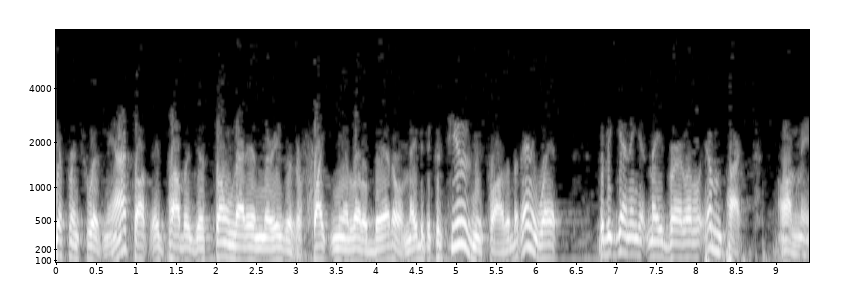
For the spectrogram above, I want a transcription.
difference with me. I thought they'd probably just thrown that in there either to frighten me a little bit or maybe to confuse me farther. But anyway, at the beginning it made very little impact on me.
